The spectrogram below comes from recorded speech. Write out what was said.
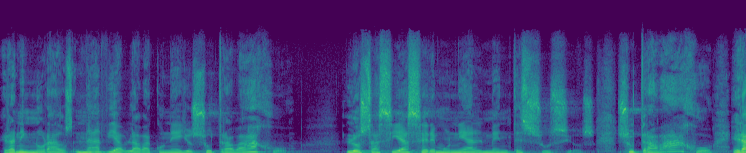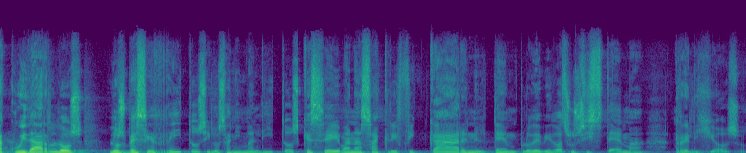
eran ignorados, nadie hablaba con ellos, su trabajo los hacía ceremonialmente sucios. Su trabajo era cuidar los, los becerritos y los animalitos que se iban a sacrificar en el templo debido a su sistema religioso.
